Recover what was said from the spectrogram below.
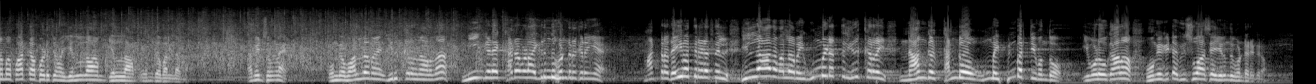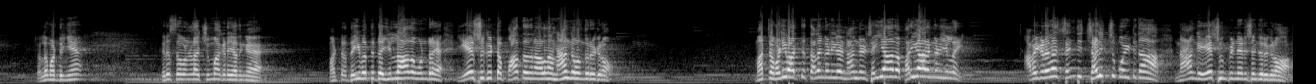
நம்ம பாட்டா படிச்சோம். எல்லாம் எல்லாம் உங்க வல்லமை. அப்படின்னு சொன்னேன் உங்க வல்லமை இருக்கிறதுனால தான் நீங்களே கடவுளா இருந்து கொண்டிருக்கிறீங்க. மற்ற தெய்வத்தினிடத்தில் இல்லாத வல்லமை உம்மிடத்தில் இருக்கிறதை நாங்கள் கண்டோம் உண்மை பின்பற்றி வந்தோம். இவ்வளவு காலம் உங்ககிட்ட விசுவாசியா இருந்து கொண்டிருக்கிறோம். சொல்ல மாட்டீங்க? கிறிஸ்தவன்லாம் சும்மா கிடையாதுங்க. மற்ற தெய்வத்திட்ட இல்லாத ஒன்றை இயேசு கிட்ட பார்த்ததுனால தான் நாங்கள் வந்திருக்கிறோம். மற்ற வழிபாட்டு தலங்களில் நாங்கள் செய்யாத பரிகாரங்கள் இல்லை. அவைகளெல்லாம் செஞ்சு சளிச்சு போயிட்டு தான் நாங்கள் இயேசு பின்னாடி செஞ்சிருக்கிறோம்.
